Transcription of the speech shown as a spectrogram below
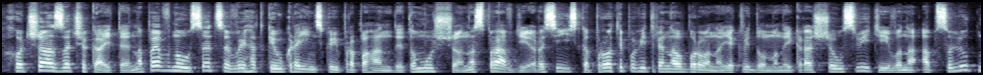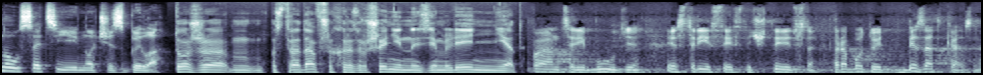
Хоча зачекайте, напевно, усе це вигадки української пропаганди, тому що насправді російська протиповітряна оборона, як відомо, найкраща у світі, і вона абсолютно усе цієї ночі збила. Тоже м, пострадавших и разрушений на земле нет. Панцири, Буки, С-300, С-400 работают безотказно.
